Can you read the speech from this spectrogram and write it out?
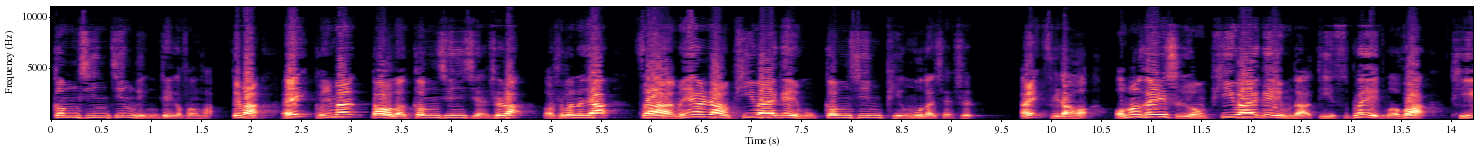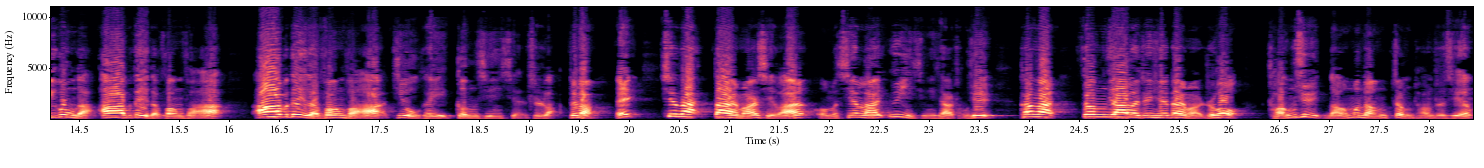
更新精灵这个方法，对吧？哎，同学们，到了更新显示了，老师问大家怎么样让 Pygame 更新屏幕的显示？哎，非常好，我们可以使用 Pygame 的 Display 模块提供的 Update 方法，Update 方法就可以更新显示了，对吧？哎，现在代码写完，我们先来运行一下程序。看看增加了这些代码之后，程序能不能正常执行？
